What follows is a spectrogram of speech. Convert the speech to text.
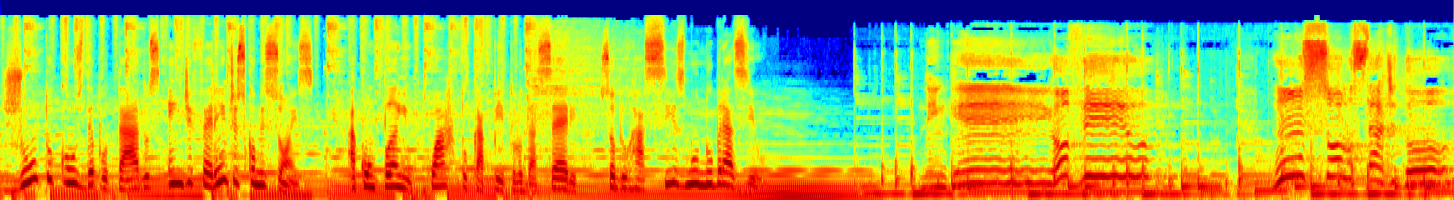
junto com os deputados em diferentes comissões. Acompanhe o quarto capítulo da série sobre o racismo no Brasil. Ninguém ouviu um soluçar de dor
